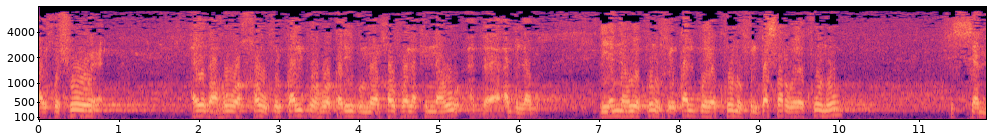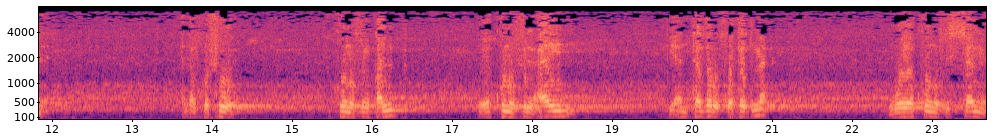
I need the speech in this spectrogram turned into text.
الخشوع أيضا هو خوف القلب وهو قريب من الخوف ولكنه أبلغ لأنه يكون في القلب ويكون في البصر ويكون في السمع. هذا الخشوع. يكون في القلب ويكون في العين بأن تذرف وتدمع. ويكون في السمع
